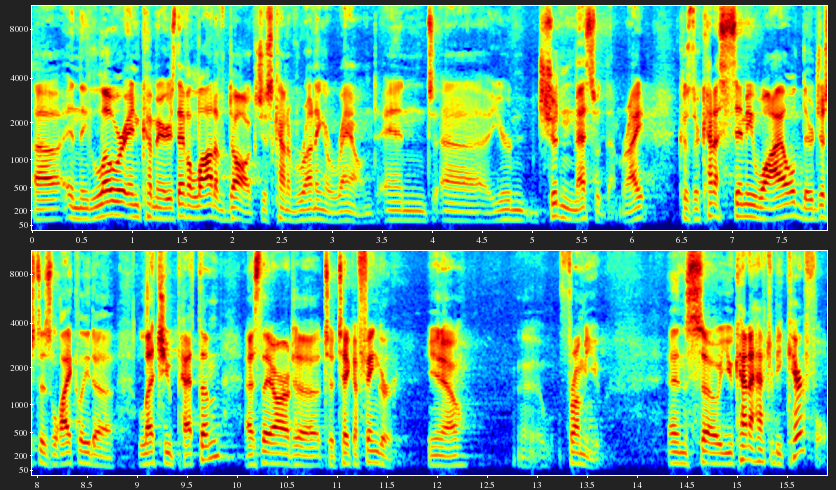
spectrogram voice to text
uh, in the lower income areas, they have a lot of dogs just kind of running around, and uh, you shouldn't mess with them, right? Because they're kind of semi wild. They're just as likely to let you pet them as they are to, to take a finger, you know, uh, from you. And so you kind of have to be careful.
